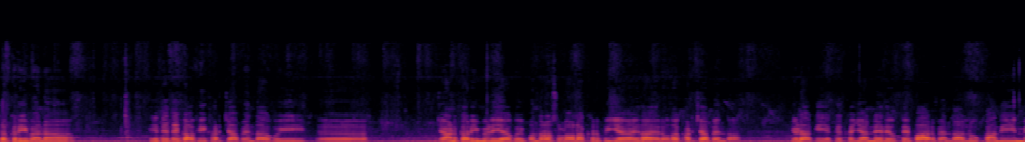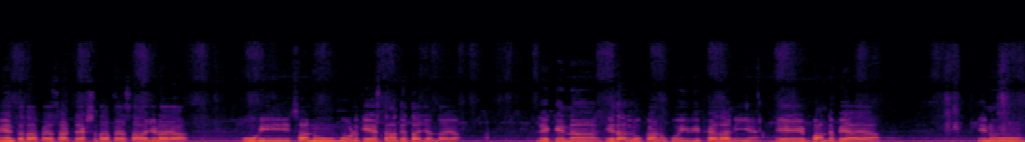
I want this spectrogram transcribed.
ਤਕਰੀਬਨ ਇਹਦੇ ਤੇ ਕਾਫੀ ਖਰਚਾ ਪੈਂਦਾ ਕੋਈ ਅ, ਜਾਣਕਾਰੀ ਮਿਲੀ ਆ ਕੋਈ 15-16 ਲੱਖ ਰੁਪਈਆ ਇਹਦਾ ਐਰੋ ਦਾ ਖਰਚਾ ਪੈਂਦਾ। ਜਿਹੜਾ ਕਿ ਇੱਕ ਖਜ਼ਾਨੇ ਦੇ ਉੱਤੇ ਭਾਰ ਪੈਂਦਾ, ਲੋਕਾਂ ਦੀ ਮਿਹਨਤ ਦਾ ਪੈਸਾ ਟੈਕਸ ਦਾ ਪੈਸਾ ਜਿਹੜਾ ਆ, ਉਹੀ ਸਾਨੂੰ ਮੋੜ ਕੇ ਇਸ ਤਰ੍ਹਾਂ ਦਿੱਤਾ ਜਾਂਦਾ ਆ। ਲੇਕਿਨ ਇਹਦਾ ਲੋਕਾਂ ਨੂੰ ਕੋਈ ਵੀ ਫਾਇਦਾ ਨਹੀਂ ਹੈ। ਇਹ ਬੰਦ ਪਿਆ ਆ। ਇਹਨੂੰ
